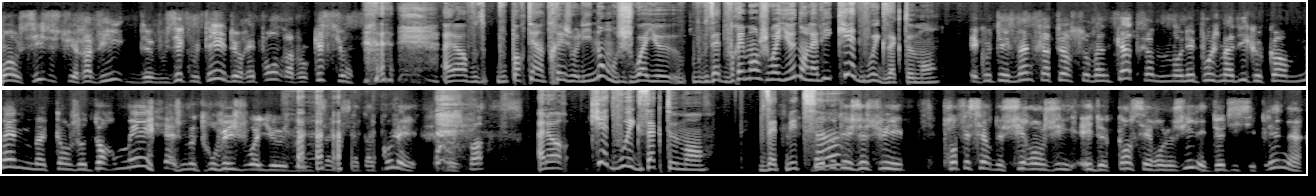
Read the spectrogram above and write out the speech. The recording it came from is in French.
Moi aussi, je suis ravi de vous écouter et de répondre à vos questions. Alors, vous, vous, portez un très joli nom, joyeux. Vous êtes vraiment joyeux dans la vie Qui êtes-vous exactement? Écoutez, 24 heures sur 24, mon épouse m'a dit que quand même quand je dormais, je me trouvais joyeux. Donc ça, ça a collé, n'est-ce pas? Alors, qui êtes-vous exactement? Vous êtes médecin? Écoutez, je suis professeur de chirurgie et de cancérologie, les deux disciplines.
